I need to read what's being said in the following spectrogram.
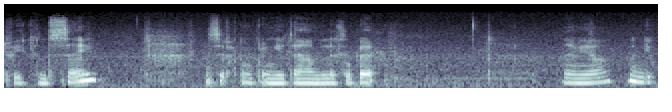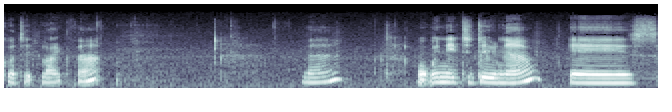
if you can see. Let's see if I can bring you down a little bit. There we are. When you've got it like that. There what we need to do now is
